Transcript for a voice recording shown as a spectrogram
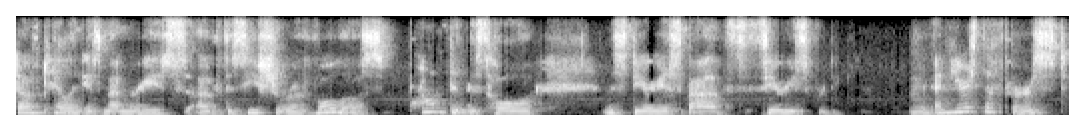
dovetailing his memories of the seashore of Volos, prompted this whole mysterious baths series for And here's the first,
